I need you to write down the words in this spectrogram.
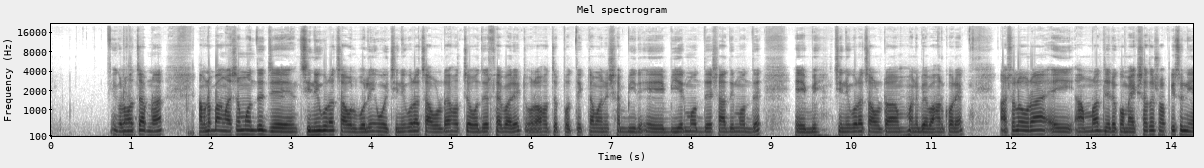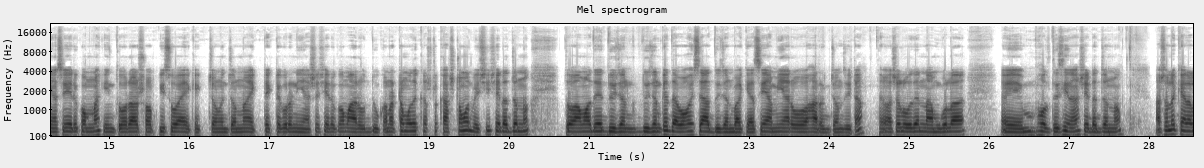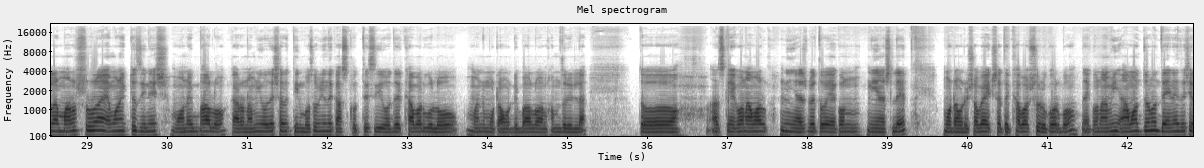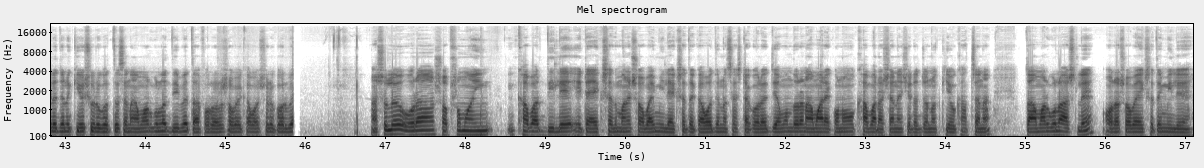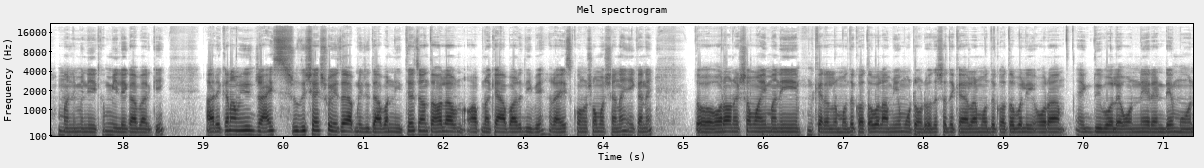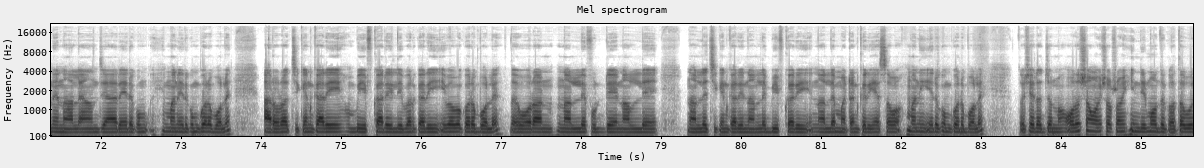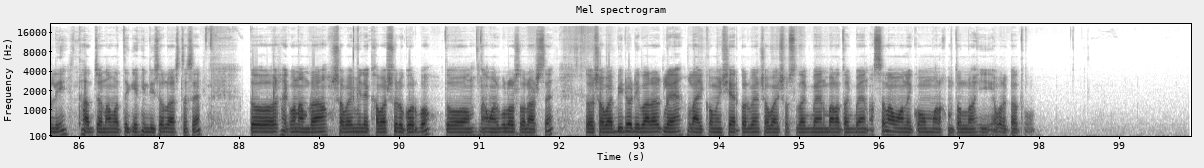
এগুলো হচ্ছে আপনার, আমরা বাংলাদেশের মধ্যে যে চিনিগুড়া চাউল বলি, ওই চিনিগুড়া চাউলটা হচ্ছে ওদের ফেভারিট ওরা হচ্ছে প্রত্যেকটা মানে বিয়ে- বিয়ের মধ্যে, স্বাদের মধ্যে এই চিনিগুড়া চাউলটা মানে ব্যবহার করে। আসলে ওরা এই, আমরা যেরকম একসাথে সব কিছু নিয়ে আসে এরকম না, কিন্তু ওরা সব কিছু এক একজনের জন্য একটা একটা করে নিয়ে আসে সেরকম। আর দোকানটার মধ্যে কাস্টমার বেশি সেটার জন্য। তো আমাদের দুইজন, দুইজনকে দেওয়া হয়েছে আর দুইজন বাকি আছে, আমি আর ও আরেকজন যেটা। আসলে ওদের নামগুলা বলতেছি না সেটার জন্য। আসলে কেরালার মানুষরা এমন একটা জিনিস অনেক ভালো। কারণ আমি ওদের সাথে তিন বছর পর্যন্ত কাজ করতেছি। ওদের খাবারগুলো মানে মোটামুটি ভালো, আলহামদুলিল্লাহ। তো আজকে এখন আমার নিয়ে আসবে, তো এখন নিয়ে আসলে মোটামুটি সবাই একসাথে খাবার শুরু করব। এখন আমি, আমার জন্য দেয় না যে সেটার জন্য কেউ শুরু করতেছে না। আমারগুলো দিবে, তারপর ওরা সবাই খাবার শুরু করবে। আসলে ওরা সবসময় খাবার দিলে এটা একসাথে মানে সবাই মিলে একসাথে খাওয়ার জন্য চেষ্টা করে। যেমন ধরেন আমার এখনও খাবার আসে না সেটার জন্য কেউ খাচ্ছে না। তো আমারগুলো আসলে ওরা সবাই একসাথে মিলে মানে মিলে মিলে খাবে আর কি আর এখানে আমি রাইস যদি শেষ হয়ে যায়, আপনি যদি আবার নিতে চান, তাহলে আপনাকে আবার দিবে। রাইস কোনো সমস্যা নাই এখানে। তো ওরা অনেক সময় মানে কেরালার মধ্যে কথা বলে, আমিও মোটামুটি ওদের সাথে কেরালার মধ্যে কথা বলি। ওরা এক দুই বলে, অন্যে রেন্ডে, মনে নালে আনজে আর এরকম মানে এরকম করে বলে। আর ওরা chicken curry beef curry liver curry এভাবে করে বলে। তো ওরা নাললে ফুড ডে নাললে নাললে চিকেন কারি নাললে বিফ কারি নাললে মাটন কারি এসব মানে এরকম করে বলে। তো সেটার জন্য ওদের সময় সবসময় হিন্দির মধ্যে কথা বলি, তার জন্য আমার থেকে হিন্দি চলে আসতেছে। তো এখন আমরা সবাই মিলে খাবার শুরু করব। তো আমারগুলো চলে আসছে। তো সবাই ভিডিওটি ভালো লাগলে লাইক কমেন্ট শেয়ার করবেন। সবাই সুস্থ থাকবেন, ভালো থাকবেন। আসসালামু আলাইকুম রহমতুল্লাহি আবরকাতু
